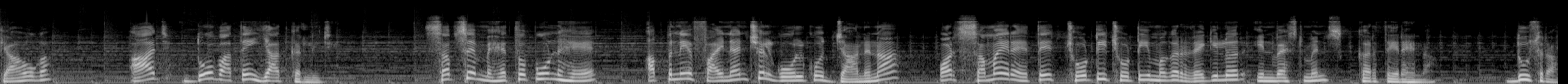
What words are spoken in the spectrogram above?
क्या होगा? आज दो बातें याद कर लीजिए। सबसे महत्वपूर्ण है अपने फाइनेंशियल गोल को जानना और समय रहते छोटी छोटी मगर रेगुलर इन्वेस्टमेंट्स करते रहना। दूसरा,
